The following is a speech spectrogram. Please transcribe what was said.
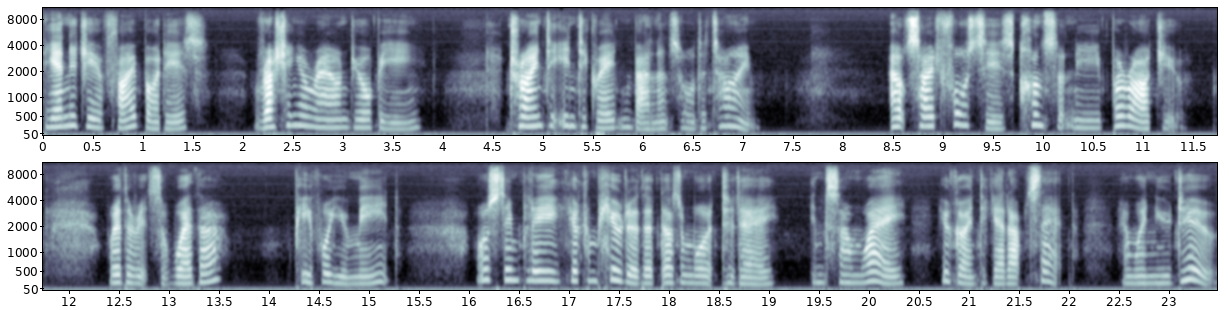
the energy of five bodies rushing around your being, trying to integrate and balance all the time. Outside forces constantly barrage you, whether it's the weather, people you meet, or simply your computer that doesn't work today. In some way, you're going to get upset. And when you do,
